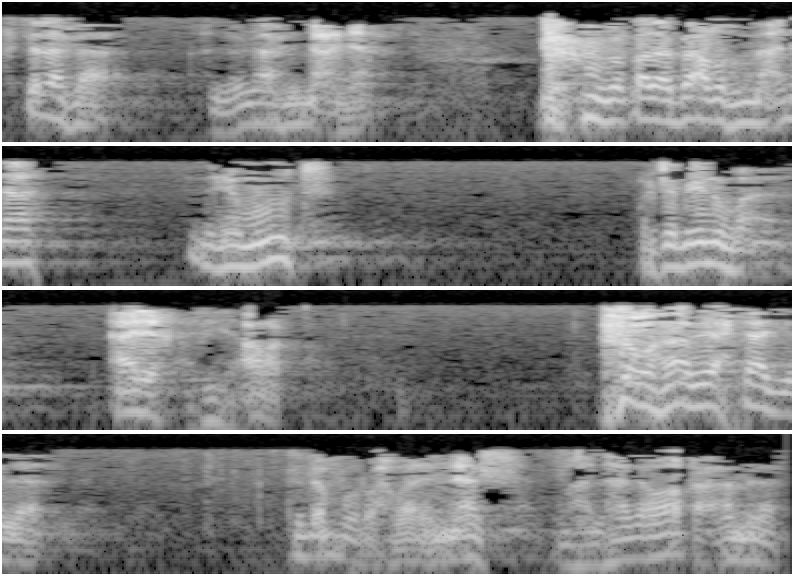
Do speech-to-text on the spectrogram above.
اختلف العلماء في المعنى. وقال بعضهم معناه إنه يموت وجبينه عرق فيه عرق. وهذا يحتاج إلى تدبر أحوال الناس وهل هذا واقع أم لا.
